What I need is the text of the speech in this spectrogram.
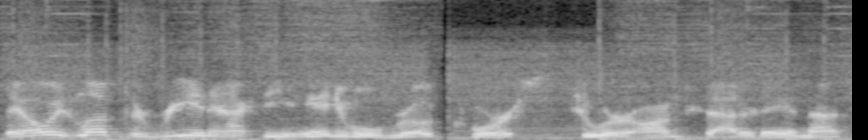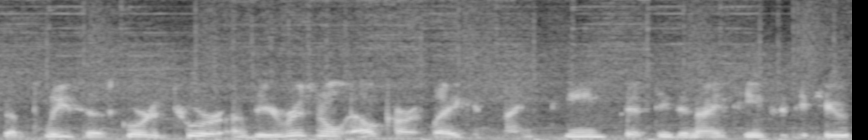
they always love to reenact the annual road course tour on Saturday, and that's a police escorted tour of the original Elkhart Lake in 1950 to 1952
